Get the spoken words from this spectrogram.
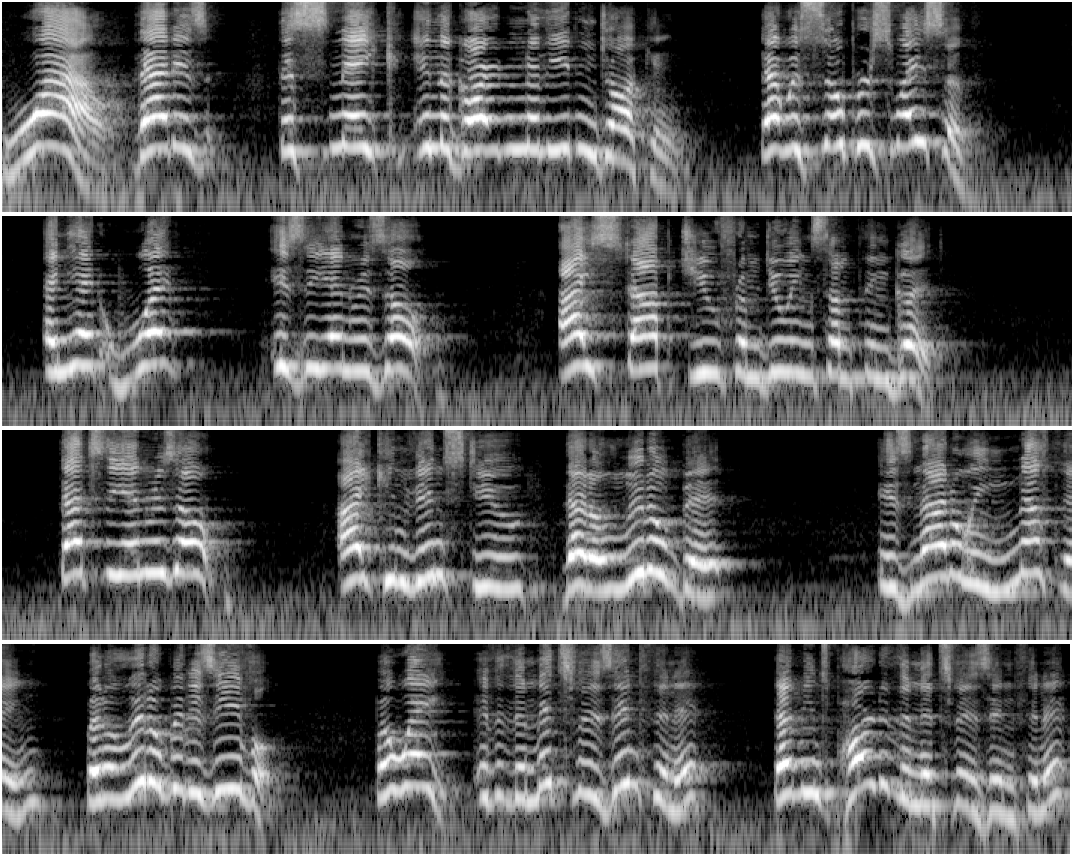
Wow, that is the snake in the Garden of Eden talking. That was so persuasive. And yet, what is the end result? I stopped you from doing something good. That's the end result. I convinced you that a little bit is not only nothing, but a little bit is evil. But wait, if the mitzvah is infinite, that means part of the mitzvah is infinite.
